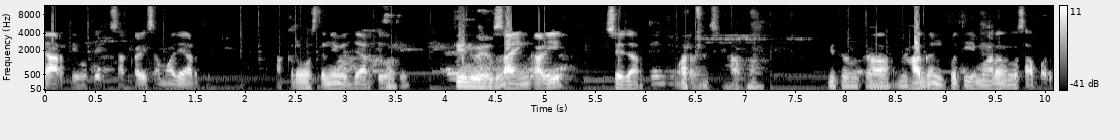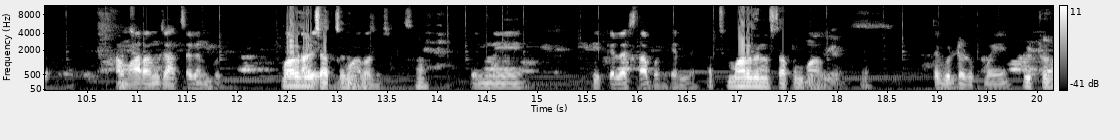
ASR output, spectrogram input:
आरती होते सकाळी समाधी आरती अकरा वाजता नैवेद्य आरती होते तीन वेळ का? सायंकाळी शेज आरती महाराजांची हा हा. इथं हा हा गणपती आहे महाराजांना सापडला हा महाराजांच्या हातचा गणपती महाराजांच्या हातचा गणपती. हातचा. हा. त्यांनी हे केलं स्थापन केलंय अच्छा महाराजांनी स्थापन केलं. महाराज. त्या विठ्ठल रुक्मिणी विठ्ठल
